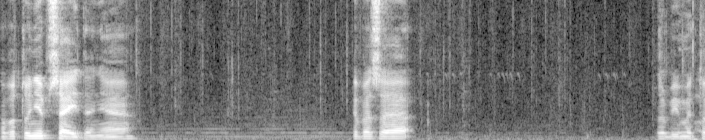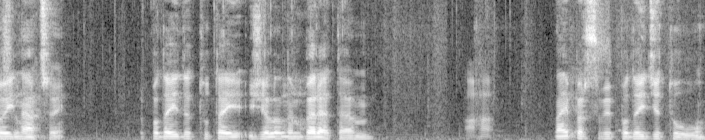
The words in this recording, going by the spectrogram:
No bo tu nie przejdę, nie? Chyba, że zrobimy to inaczej. Podejdę tutaj zielonym beretem. Snajper sobie podejdzie tu.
